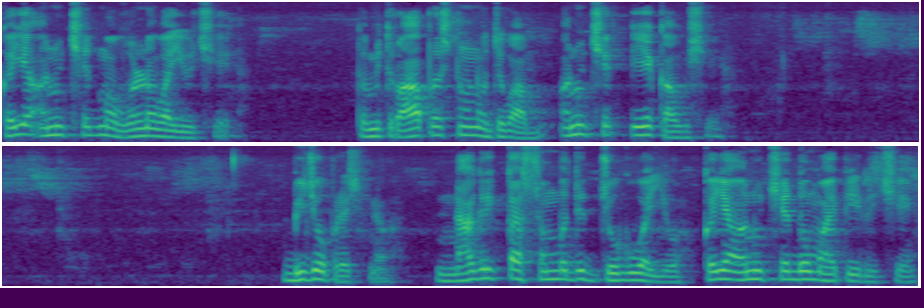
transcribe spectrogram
કયા અનુચ્છેદમાં વર્ણવાયું છે? તો મિત્રો, આ પ્રશ્નનો જવાબ અનુચ્છેદ એક આવશે. બીજો પ્રશ્ન, નાગરિકતા સંબંધિત જોગવાઈઓ કયા અનુચ્છેદોમાં આપેલી છે?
